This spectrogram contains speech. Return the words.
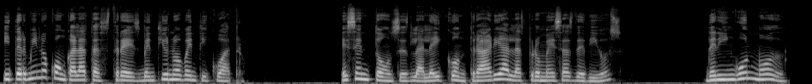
Y termino con Galatas 3, 21, 24. ¿Es entonces la ley contraria a las promesas de Dios? De ningún modo,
